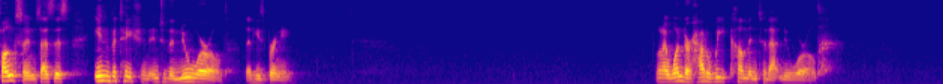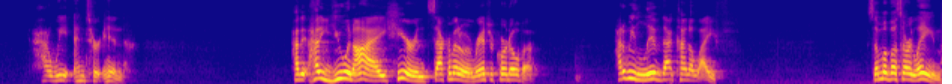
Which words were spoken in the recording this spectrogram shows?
functions as this invitation into the new world that he's bringing. And I wonder, how do we come into that new world? How do we enter in? How do, how do you and I here in Sacramento and Rancho Cordova, how do we live that kind of life? Some of us are lame.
